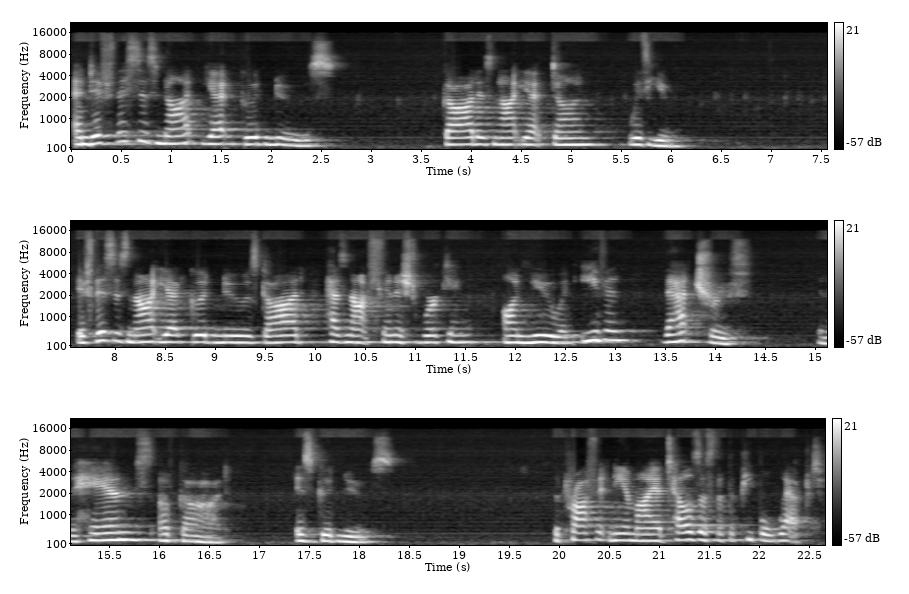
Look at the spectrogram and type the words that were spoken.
And if this is not yet good news, God is not yet done with you. If this is not yet good news, God has not finished working on you. And even that truth in the hands of God is good news. The prophet Nehemiah tells us that the people wept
